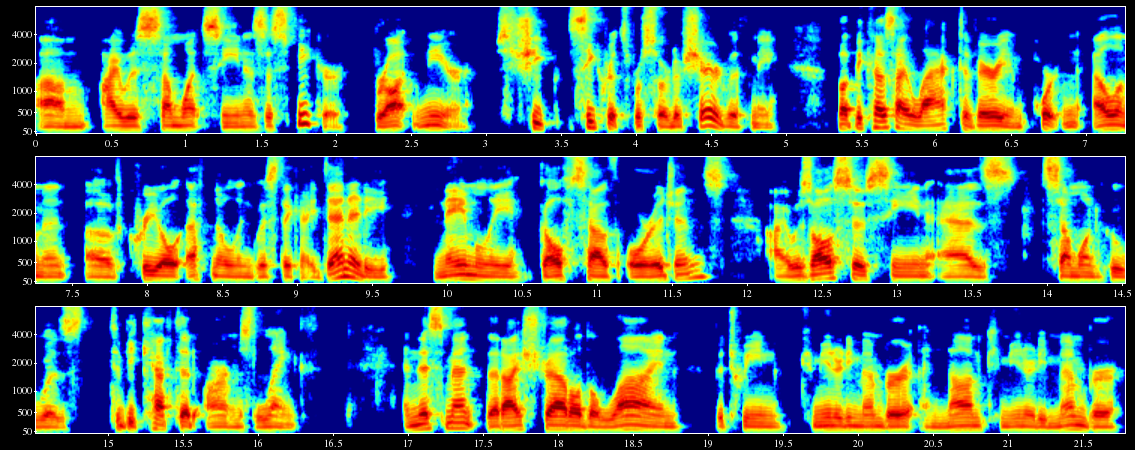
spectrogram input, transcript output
um, I was somewhat seen as a speaker, brought near. She secrets were sort of shared with me. But because I lacked a very important element of Creole ethno-linguistic identity, namely Gulf South origins, I was also seen as someone who was to be kept at arm's length. And this meant that I straddled a line between community member and non-community member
